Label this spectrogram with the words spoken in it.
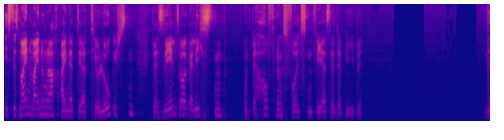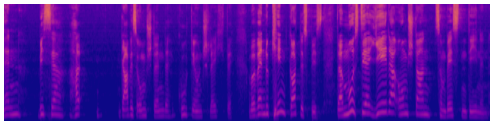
ist es meiner Meinung nach einer der theologischsten, der seelsorgerlichsten und der hoffnungsvollsten Verse der Bibel. Denn bisher gab es Umstände, gute und schlechte. Aber wenn du Kind Gottes bist, dann muss dir jeder Umstand zum Besten dienen.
